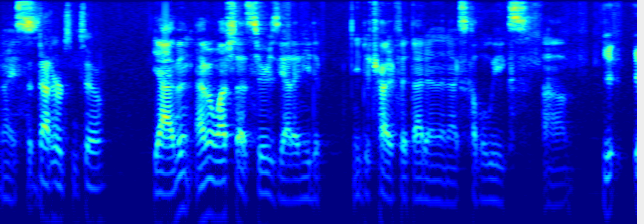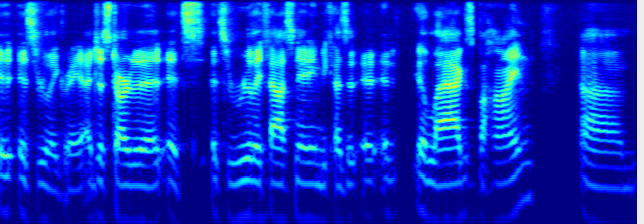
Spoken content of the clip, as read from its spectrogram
nice. That, that hurts them too. Yeah, I haven't I haven't watched that series yet. I need to need to try to fit that in the next couple weeks. Um, it, it's really great. I just started it. It's it's really fascinating because it, it, it lags behind um,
